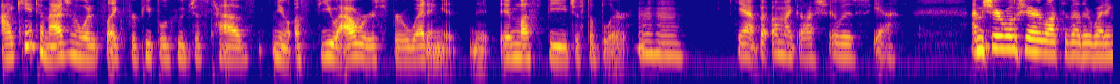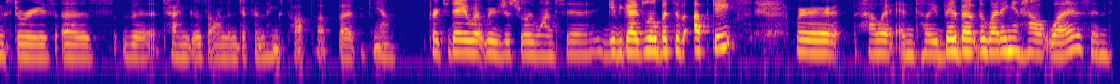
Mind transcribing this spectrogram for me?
I can't imagine what it's like for people who just have, you know, a few hours for a wedding. It it, it must be just a blur. Mm-hmm. yeah but oh my gosh it was yeah i'm sure we'll share lots of other wedding stories as the time goes on and different things pop up but yeah for today what we just really want to give you guys little bits of updates where how it and tell you a bit about the wedding and how it was and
